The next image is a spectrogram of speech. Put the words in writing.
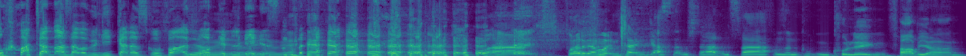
Oh Gott, da war es aber wirklich katastrophal ja, vorgelesen. Ja, wow. Freunde, wir haben heute einen kleinen Gast am Start und zwar unseren guten Kollegen Fabian.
